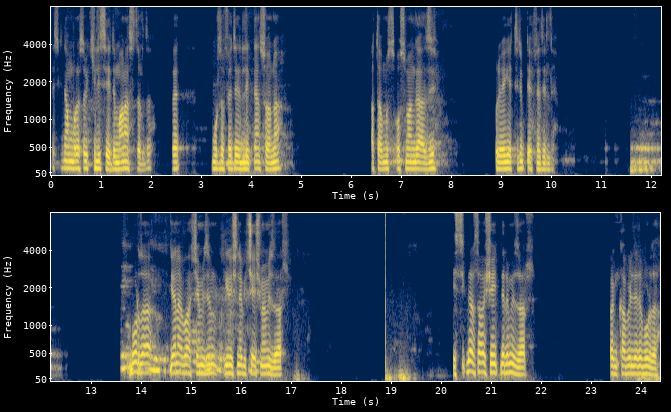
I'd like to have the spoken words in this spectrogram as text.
Eskiden burası bir kiliseydi, manastırdı. Ve Bursa fethedildikten sonra atamız Osman Gazi buraya getirip defnedildi. Burada gene bahçemizin girişinde bir çeşmemiz var. İstiklal Savaşı şehitlerimiz var. Bakın kabirleri burada.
